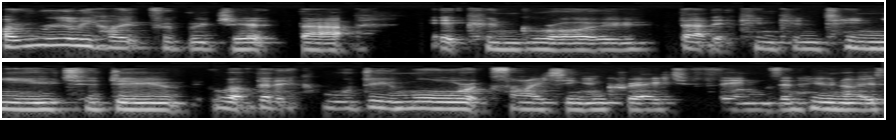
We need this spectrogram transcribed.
I really hope for Bridget that it can grow, that it can continue to do, well, that it will do more exciting and creative things. And who knows,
